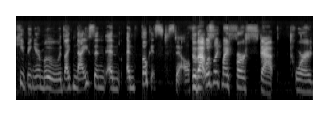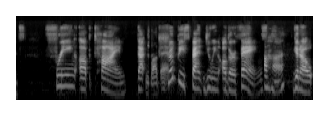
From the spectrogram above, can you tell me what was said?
keeping your mood like nice and and and focused still So that was like my first step towards freeing up time that should be spent doing other things. uh-huh you know,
